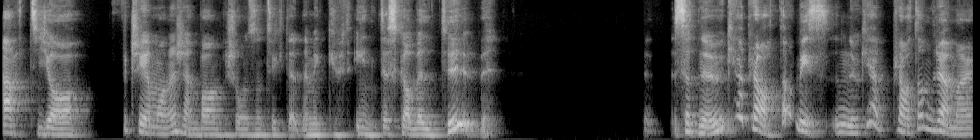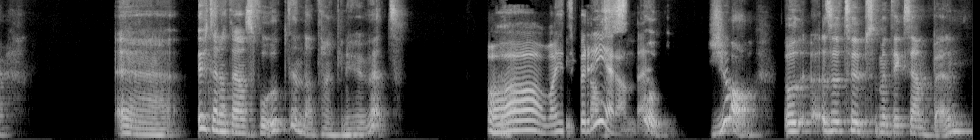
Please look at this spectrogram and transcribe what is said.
att jag för tre månader sedan var en person som tyckte, nej men gud, inte ska väl du? Så att nu kan jag prata om, viss, nu kan jag prata om drömmar eh, utan att ens få upp den där tanken i huvudet. Åh, vad inspirerande. Ja, och alltså, typ som ett exempel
